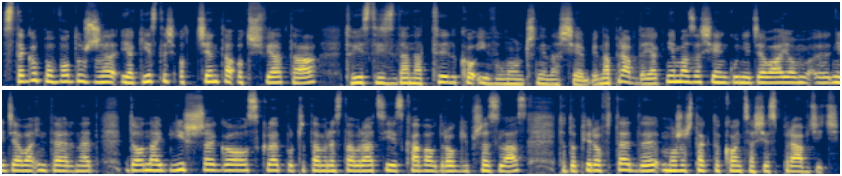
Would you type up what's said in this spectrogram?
z tego powodu, że jak jesteś odcięta od świata, to jesteś zdana tylko i wyłącznie na siebie. Naprawdę, jak nie ma zasięgu, nie, działają, e, nie działa internet, do najbliższego sklepu czy tam restauracji jest kawał drogi przez las, to dopiero wtedy możesz tak do końca się sprawdzić.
